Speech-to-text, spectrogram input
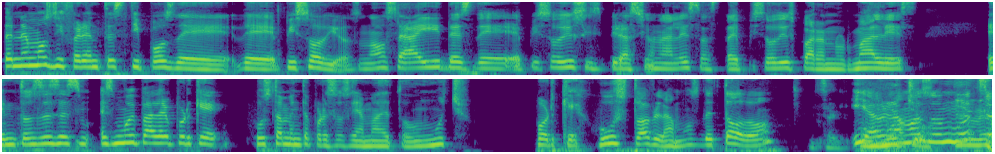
tenemos diferentes tipos de, de episodios, ¿no? O sea, hay desde episodios inspiracionales hasta episodios paranormales. Entonces es, es muy padre porque justamente por eso se llama de todo un mucho, porque justo hablamos de todo Exacto. y Un hablamos un mucho.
